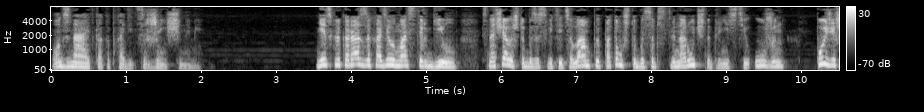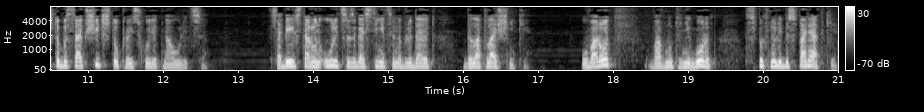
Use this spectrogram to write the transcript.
«Он знает, как обходиться с женщинами». Несколько раз заходил мастер Гилл, сначала, чтобы засветить лампы, потом, чтобы собственноручно принести ужин — позже, чтобы сообщить, что происходит на улице. С обеих сторон улицы за гостиницей наблюдают белоплащники. У ворот во внутренний город вспыхнули беспорядки.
